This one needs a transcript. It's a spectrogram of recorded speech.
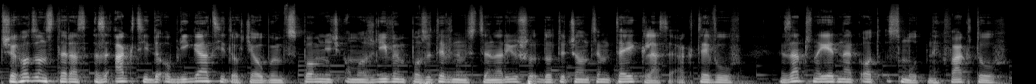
Przechodząc teraz z akcji do obligacji, to chciałbym wspomnieć o możliwym pozytywnym scenariuszu dotyczącym tej klasy aktywów. Zacznę jednak od smutnych faktów.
